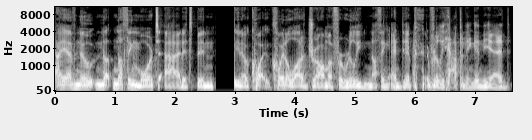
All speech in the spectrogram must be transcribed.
I have no, no nothing more to add. It's been you know quite quite a lot of drama for really nothing ended up really happening in the end.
